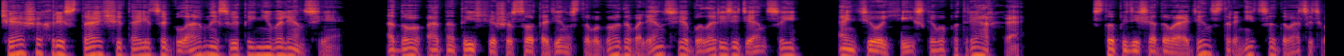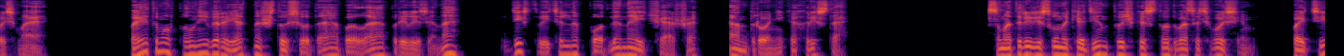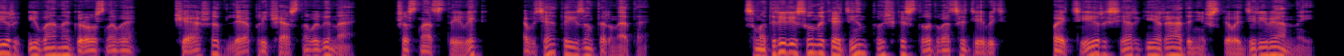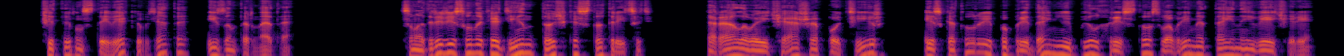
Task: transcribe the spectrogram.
Чаша Христа считается главной святыней Валенсии. До 1611 года Валенсия была резиденцией антиохийского патриарха. 152.1, страница 28. Поэтому вполне вероятно, что сюда была привезена действительно подлинная чаша Андроника Христа. Смотри рисунок 1.128. Потир Ивана Грозного. Чаша для причастного вина. 16 век. Взято из интернета. Смотри рисунок 1.129. Потир Сергия Радонежского. Деревянный. 14 век. Взято из интернета. Смотри рисунок 1.130. Коралловая чаша Потир, из которой по преданию пил Христос во время Тайной Вечери.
